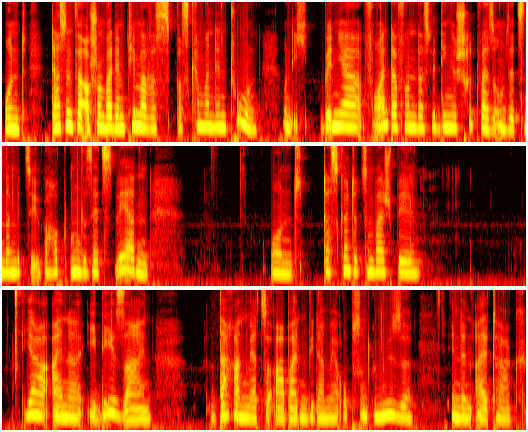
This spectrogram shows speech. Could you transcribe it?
Und da sind wir auch schon bei dem Thema, was, was kann man denn tun? Und ich bin ja Freund davon, dass wir Dinge schrittweise umsetzen, damit sie überhaupt umgesetzt werden. Und das könnte zum Beispiel ja eine Idee sein, daran mehr zu arbeiten, wieder mehr Obst und Gemüse in den Alltag,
